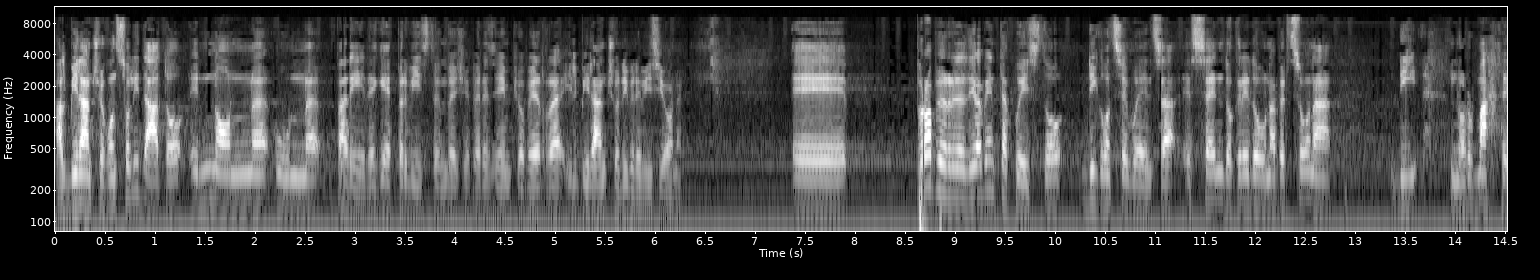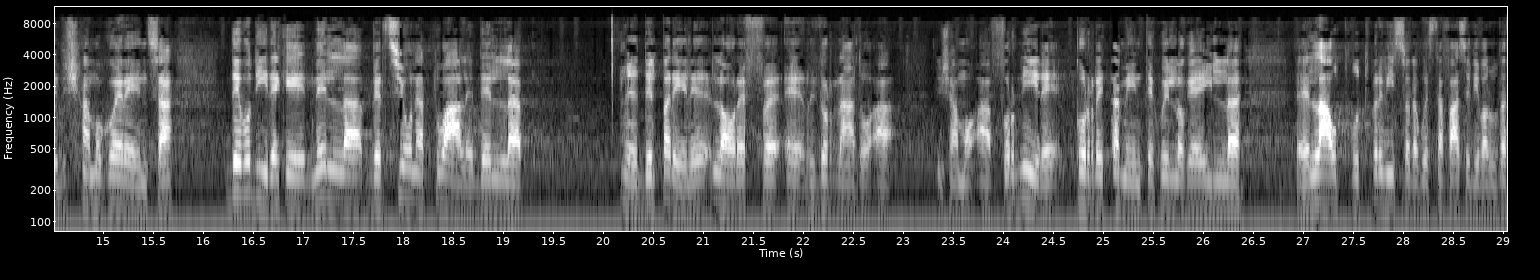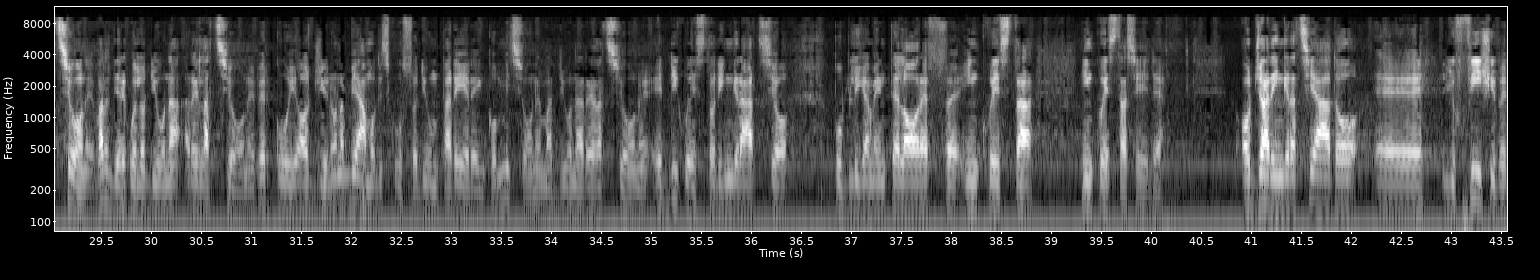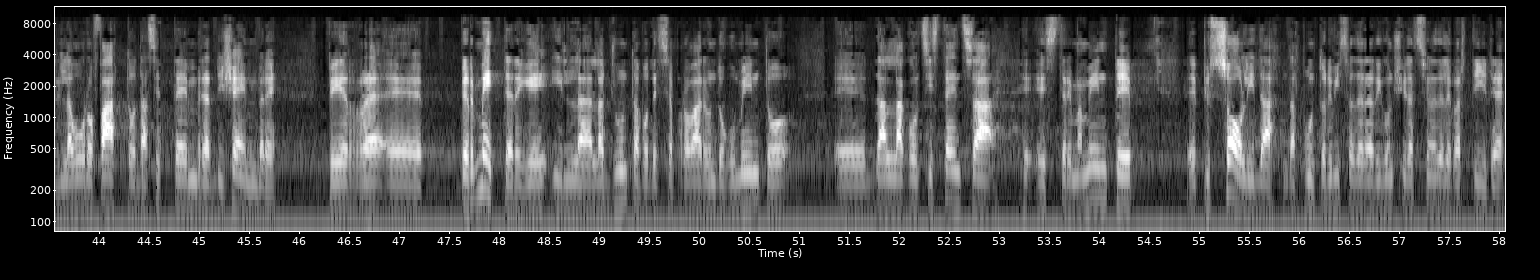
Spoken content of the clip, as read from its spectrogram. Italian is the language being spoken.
al bilancio consolidato e non un parere che è previsto invece per esempio per il bilancio di previsione. E proprio relativamente a questo, di conseguenza, essendo credo una persona di normale diciamo, coerenza, devo dire che nella versione attuale del, eh, del parere l'Oref è ritornato a, diciamo, a fornire correttamente quello che è il eh, l'output previsto da questa fase di valutazione, vale a dire quello di una relazione, per cui oggi non abbiamo discusso di un parere in Commissione ma di una relazione e di questo ringrazio pubblicamente l'Oref in questa, in questa sede. Ho già ringraziato eh, gli uffici per il lavoro fatto da settembre a dicembre per eh, permettere che il, la Giunta potesse approvare un documento eh, dalla consistenza estremamente eh, più solida dal punto di vista della riconciliazione delle partite.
